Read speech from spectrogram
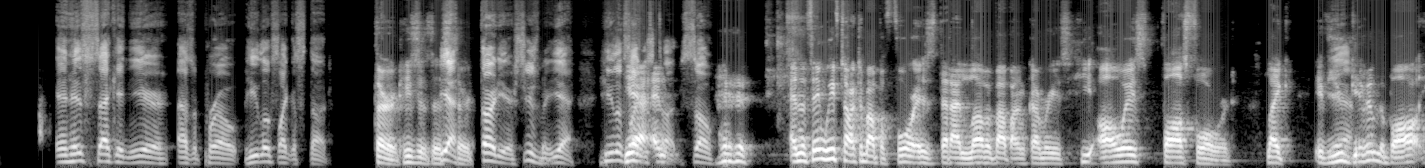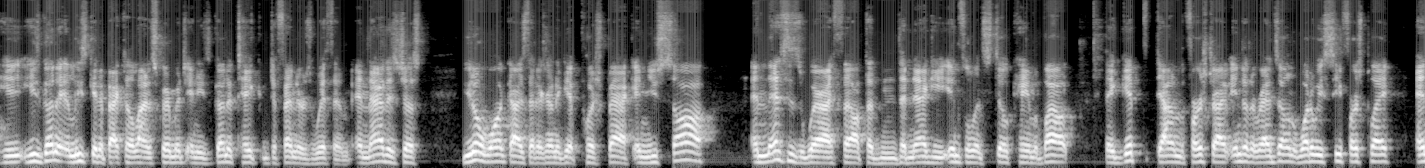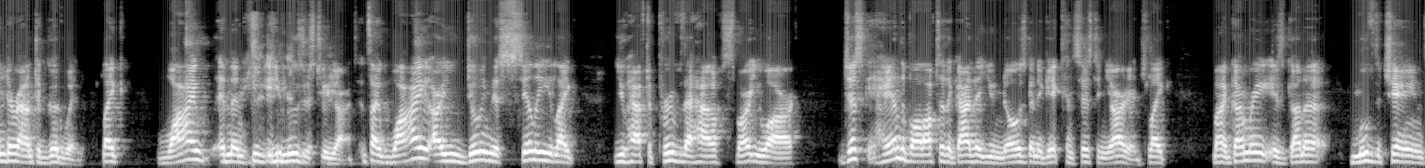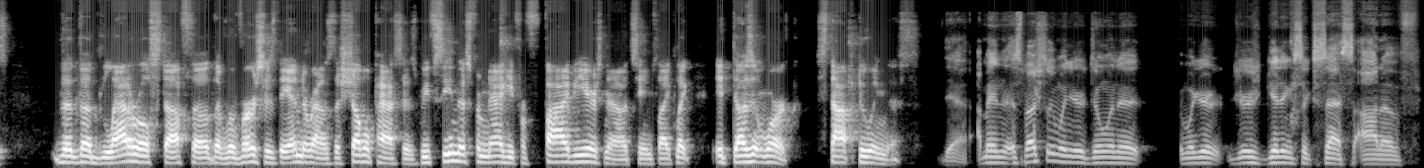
in his second year as a pro, he looks like a stud. Third, he's his yeah, third. Third year, excuse me. Yeah, he looks yeah, like a stud. So, and the thing we've talked about before is that I love about Montgomery is he always falls forward. Like if you yeah. give him the ball, he, he's going to at least get it back to the line of scrimmage and he's going to take defenders with him. And that is just, you don't want guys that are going to get pushed back. And you saw, and this is where I thought that the Nagy influence still came about. They get down the first drive into the red zone. What do we see first play? End around to Goodwin. Like, why? And then he, he loses two yards. It's like, why are you doing this silly, like, you have to prove that how smart you are? Just hand the ball off to the guy that you know is going to get consistent yardage. Like, Montgomery is going to move the chains the the lateral stuff, the the reverses, the end arounds, the shovel passes. We've seen this from Nagy for five years now. It seems like like it doesn't work. Stop doing this. Yeah, I mean, especially when you're doing it when you're you're getting success out of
